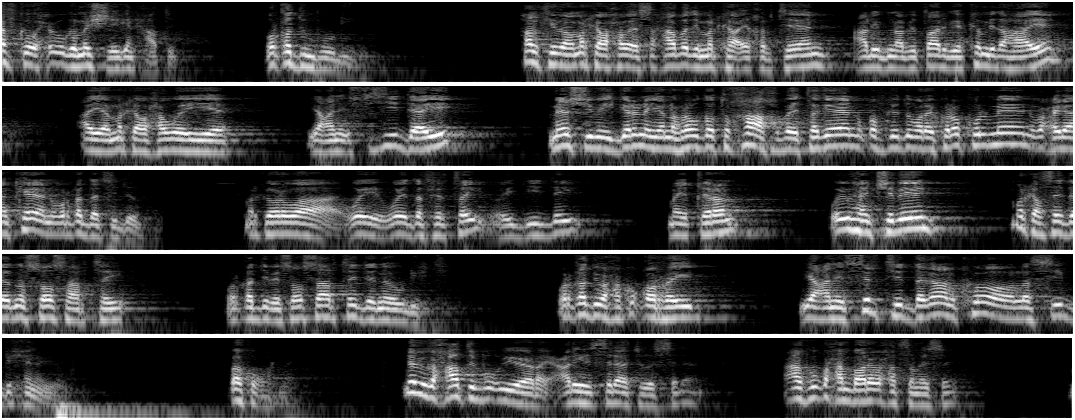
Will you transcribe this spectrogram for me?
afka waxba ugama sheegin xaatib. Warqaddun buu u dhiibay. Halkiibaa marka waxa weye saxaabadii marka ay qabteen cali bnu abi taalib iyo ka mid ahaayeen ayaa marka waxa weeye yacni issii daayey. Meeshii bay garanayeen rawdatu khaakh bay tageen qofkii dumar ay kula kulmeen waxay dhahaan keen warqaddaad sido markii hore waa way dafirtay way diidday may qiran way u hanjabeen. Markaasay deedna soo saartay. Warqaddii bay soo saartay deedna waa u dhiibtay warqaddii waxaa ku qorayd yacni sirtii dagaalkoo la sii bixinayo baa ku qornay. Nebigu xaatib buu u yeedhay calayhi salaatu wasalaam maxaa kugu xambaaray waxaad samaysay.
